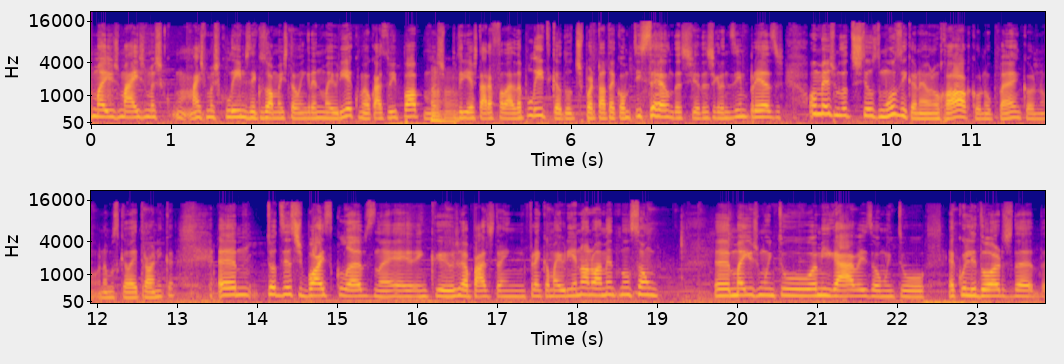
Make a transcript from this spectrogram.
meios mais, mas, mais masculinos, em que os homens estão em grande maioria, como é o caso do hip hop, mas uhum. poderia estar a falar da política, do desporto da competição, das, das grandes empresas, ou mesmo de outros estilos de música, não é? no rock, ou no punk, ou no, na música eletrónica. Um, todos esses boys clubs, não é? em que os rapazes estão em franca maioria, normalmente não são Uh, meios muito amigáveis ou muito acolhedores de, de,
